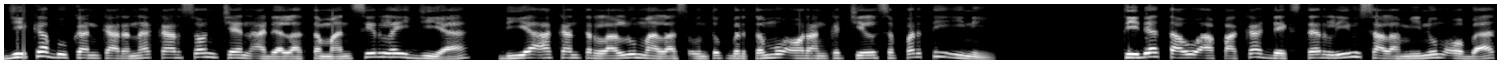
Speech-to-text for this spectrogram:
Jika bukan karena Carson Chen adalah teman Shirley Jia, dia akan terlalu malas untuk bertemu orang kecil seperti ini. Tidak tahu apakah Dexter Liu salah minum obat,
